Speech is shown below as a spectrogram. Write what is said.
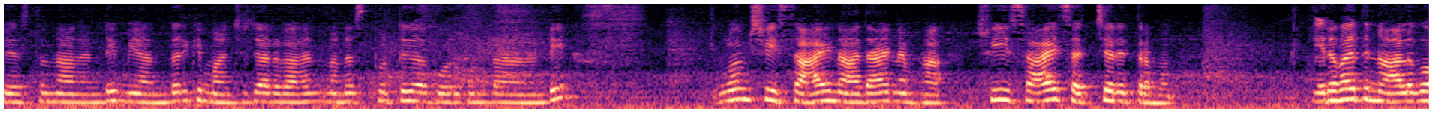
చేస్తున్నానండి. మీ అందరికీ మంచి జరగాలని మనస్ఫూర్తిగా కోరుకుంటానండి ఓం శ్రీ సాయి నాదాయ నమ. శ్రీ సాయి సచ్చరిత్రము. ఇరవై నాలుగో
